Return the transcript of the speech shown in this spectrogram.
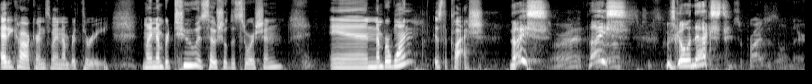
Eddie Cochran's my number three. My number two is Social Distortion, and number one is The Clash. Nice, All right. nice. Who's going next? Surprises on there.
